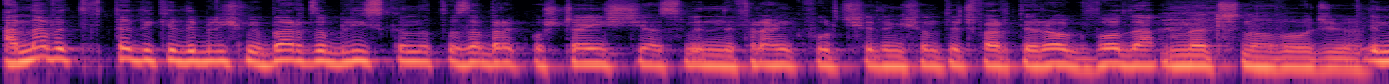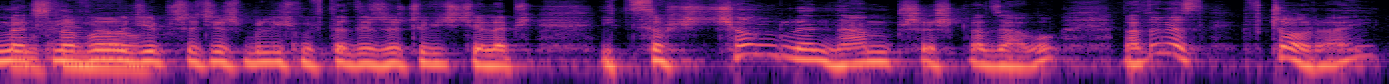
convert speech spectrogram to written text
a nawet wtedy, kiedy byliśmy bardzo blisko, no to zabrakło szczęścia. Słynny Frankfurt, 74 rok, woda. Mecz na wodzie. Mecz na wodzie, przecież byliśmy wtedy rzeczywiście lepsi. I coś ciągle nam przeszkadzało. Natomiast wczoraj, e,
